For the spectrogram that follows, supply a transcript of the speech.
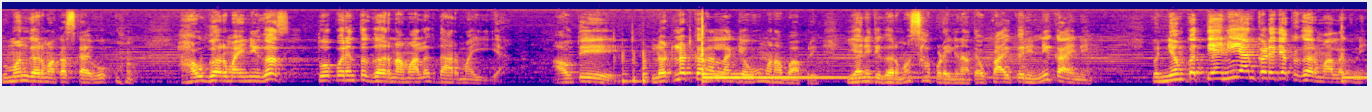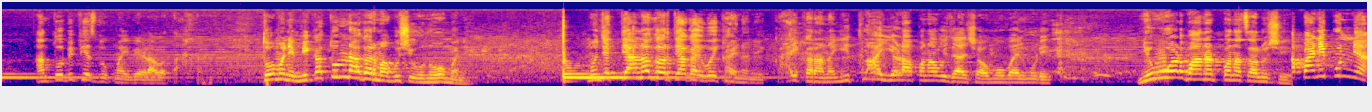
तू मन घर मा कस काय हो? हाव घर माई निघस तोपर्यंत घर ना मालक दार माई घ्या. आव ते लटलट करायला लागे हो म्हणा बापरे. याने ते घर मग सापडायली ना त्या काय करीन नी काय नाही पण नेमकं त्यांनी यांकडे द्या घर मालकने आणि तो बी फेसबुक माही वेळा होता. तो म्हणे मी का तुम ना घर मागुशी शिवून? हो म्हणे. म्हणजे त्यानं घर त्या काही वय खायनं नाही. काय करा ना इथला येडापणा होई जायला मोबाईल मुळे. निव्वळ बानटपणा चालू शे. पाणी पुण्य.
